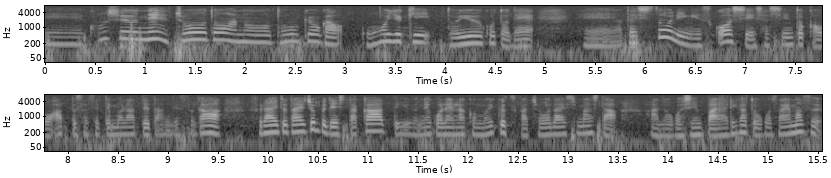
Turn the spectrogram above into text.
えー、今週ねちょうどあの東京が大雪ということで、えー、私ストーリーに少し写真とかをアップさせてもらってたんですがフライト大丈夫でしたかっていうねご連絡もいくつか頂戴しました。あのご心配ありがとうございます。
